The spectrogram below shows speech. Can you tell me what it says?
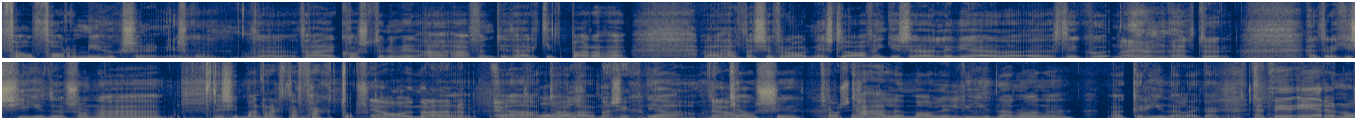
fá form í hugsuninni sko. Mhm. það, það er kosturinn við AA-fundi það er ekki bara það að halda sér frá neyslu áfengis eða livja eða, slíku heldur, heldur ekki síður svona þessi mannrækta faktor sko. Já, umræðan um- og opna sig. já, Já. tjá sig, sig. tala um líðan og annað það er gríðarlega gagnlegt En þið eru nú,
